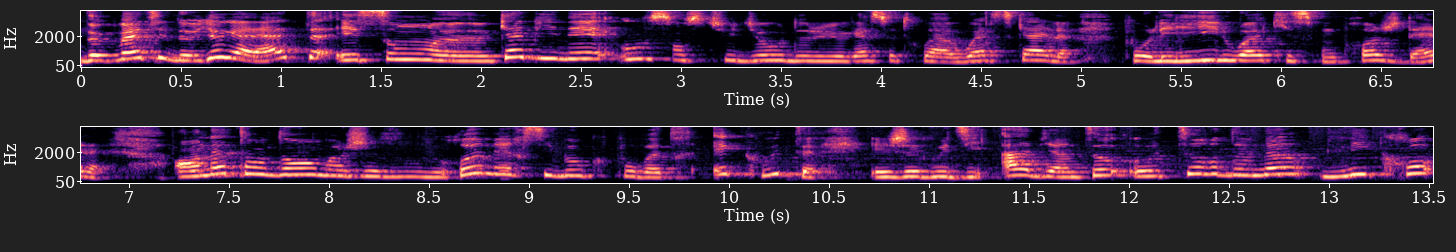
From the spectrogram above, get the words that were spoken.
Donc Mathilde Yoga Light et son euh, cabinet ou son studio de yoga se trouve à Wascal pour les Lillois qui sont proches d'elle. En attendant, moi je vous remercie beaucoup pour votre écoute et je vous dis à bientôt autour de nos micros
